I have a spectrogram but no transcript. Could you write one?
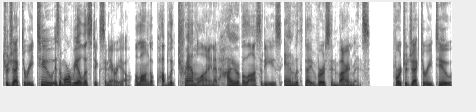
Trajectory 2 is a more realistic scenario along a public tram line at higher velocities and with diverse environments. For Trajectory 2,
